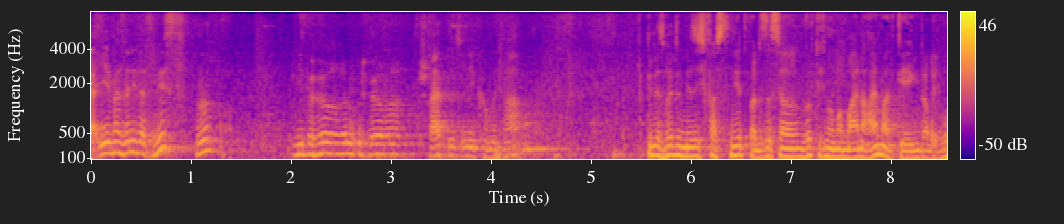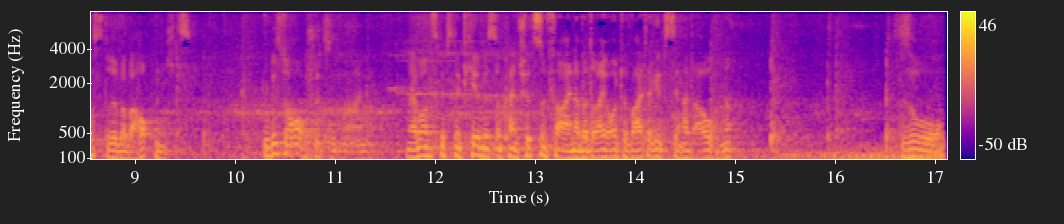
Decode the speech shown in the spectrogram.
Ja, jedenfalls, wenn ihr das wisst, ne, liebe Hörerinnen und Hörer, schreibt uns in die Kommentare. Ich bin jetzt mittelmäßig fasziniert, weil das ist ja wirklich nur mal meine Heimatgegend, aber ich wusste darüber überhaupt nichts. Du bist doch auch im Schützenverein. Ja, bei uns gibt es eine Kirmes und keinen Schützenverein, aber drei Orte weiter gibt es den halt auch. Ne? So,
